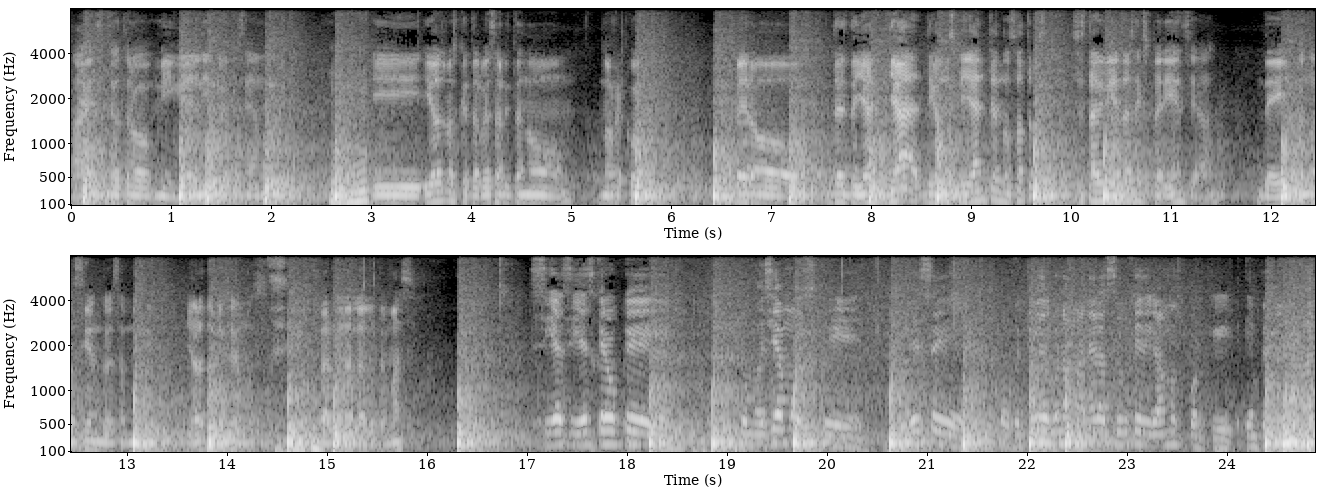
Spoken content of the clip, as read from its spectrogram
a este otro Miguel, creo que se llama y, y, otros que tal vez ahorita no, no recuerdo. Pero desde ya, ya, digamos que ya entre nosotros se está viviendo esa experiencia de ir conociendo esa música. Y ahora también queremos sí. a los demás. Sí, así es. Creo que, como decíamos, eh, ese objetivo de alguna manera surge, digamos, porque en primer lugar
